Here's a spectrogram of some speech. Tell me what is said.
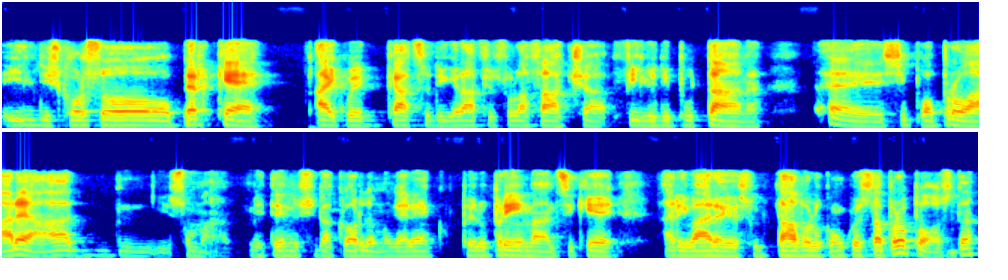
il discorso perché hai quel cazzo di graffio sulla faccia, figlio di puttana eh, si può provare a, insomma, mettendosi d'accordo magari ecco, per lo prima, anziché arrivare sul tavolo con questa proposta,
